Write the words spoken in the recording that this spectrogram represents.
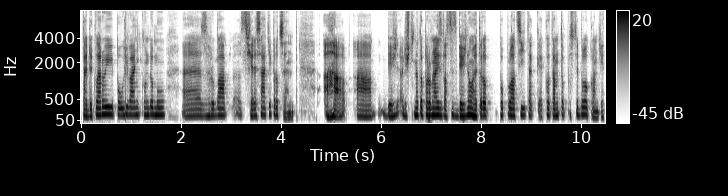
tak deklarují používání kondomu eh, zhruba z 60%. A, a, běž, a když jsme to porovnali s, vlastně s běžnou heteropopulací, tak jako tam to prostě bylo kolem těch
